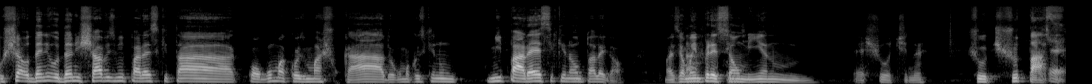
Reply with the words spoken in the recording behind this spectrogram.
O, Cha- o Dani, o Dani Chaves me parece que tá com alguma coisa machucado, alguma coisa que não. Me parece que não tá legal. Mas é uma Tá, impressão entendi. minha. Não, É chute, né? chute, chutaço. É,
